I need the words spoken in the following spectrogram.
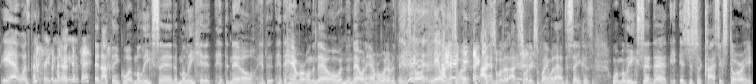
Yeah, it was kind of crazy. What were you gonna say? And I think what Malik said, Malik hit it, hit the nail, hit the hit the hammer on the nail, or mm-hmm. the nail on the hammer, whatever the thing is called. nail I just want to, I just want to, I just want to explain what I have to say because when Malik said that, it's just a classic story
